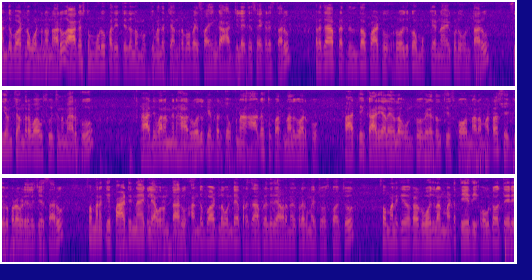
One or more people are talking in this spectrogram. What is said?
అందుబాటులో ఉండనున్నారు. ఆగస్టు మూడు పది తేదీలో ముఖ్యమంత్రి చంద్రబాబు స్వయంగా అర్జీలు అయితే స్వీకరిస్తారు. ప్రజాప్రతినిధులతో పాటు రోజుకో ముఖ్య నాయకుడు ఉంటారు. సీఎం చంద్రబాబు సూచన మేరకు ఆదివారం మినహా రోజుకు ఇద్దరు చొప్పున ఆగస్టు పద్నాలుగు వరకు పార్టీ కార్యాలయంలో ఉంటూ వినతులు తీసుకోవాలన్నారన్నమాట షెడ్యూల్ కూడా విడుదల చేశారు. సో మనకి పార్టీ నాయకులు ఎవరుంటారు? అందుబాటులో ఉండే ప్రజాప్రతినిధులు ఎవరనేది కూడా మీరు చూసుకోవచ్చు. సో మనకి ఒక రోజులు అనమాట తేదీ. ఒకటో తేదీ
